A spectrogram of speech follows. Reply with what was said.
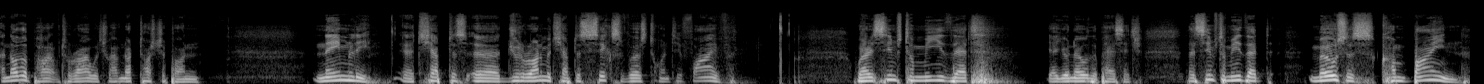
another part of Torah which we have not touched upon, namely uh, uh, Deuteronomy chapter 6, verse 25, where it seems to me that, yeah, you know the passage, it seems to me that Moses combined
